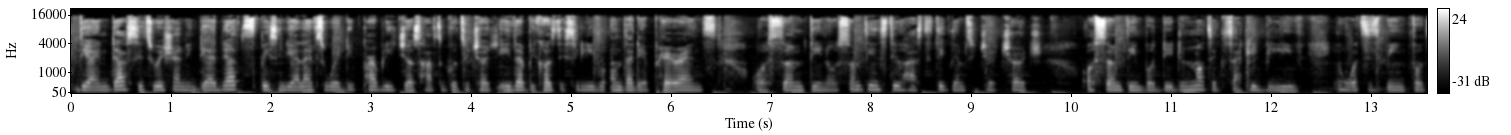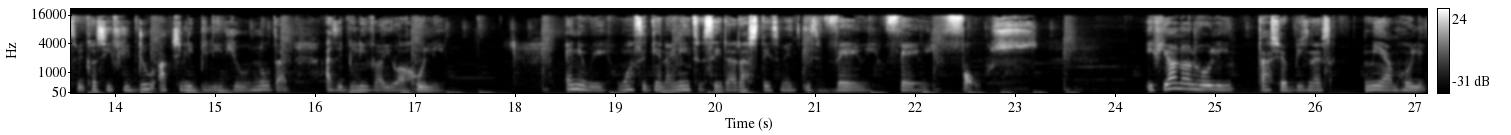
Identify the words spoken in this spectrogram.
they are in that situation, they are in that space in their lives where they probably just have to go to church either because they still live under their parents or something, or something still has to take them to church or something, but they do not exactly believe in what is being taught. Because if you do actually believe, you will know that as a believer, you are holy. Anyway, once again, I need to say that that statement is very, very false. If you're not holy, that's your business. Me, I'm holy.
